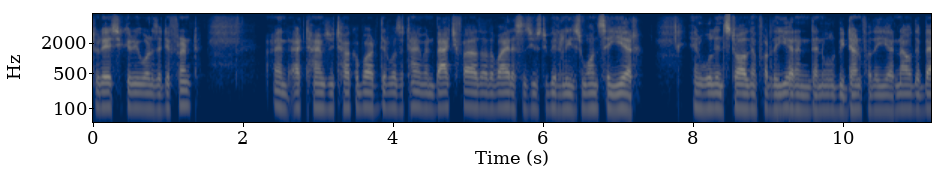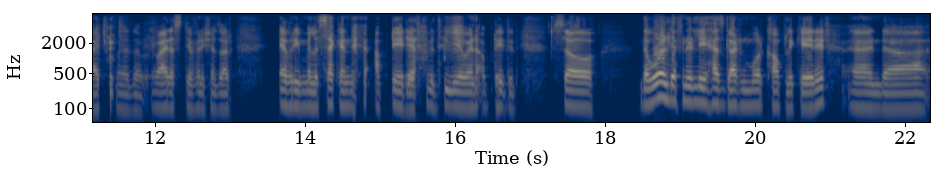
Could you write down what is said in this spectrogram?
today's security world is a different and at times we talk about there was a time when batch files or the viruses used to be released once a year and we'll install them for the year and then we'll be done for the year now the batch uh, the virus definitions are every millisecond updated yeah. with the new and updated. So the world definitely has gotten more complicated and uh,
